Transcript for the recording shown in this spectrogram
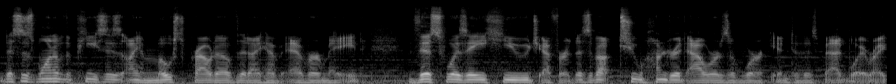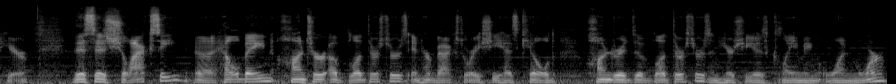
This is one of the pieces I am most proud of that I have ever made. This was a huge effort. This is about 200 hours of work into this bad boy right here. This is Shalaxi, uh, Helbane, hunter of Bloodthirsters. In her backstory, she has killed hundreds of Bloodthirsters, and here she is claiming one more.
